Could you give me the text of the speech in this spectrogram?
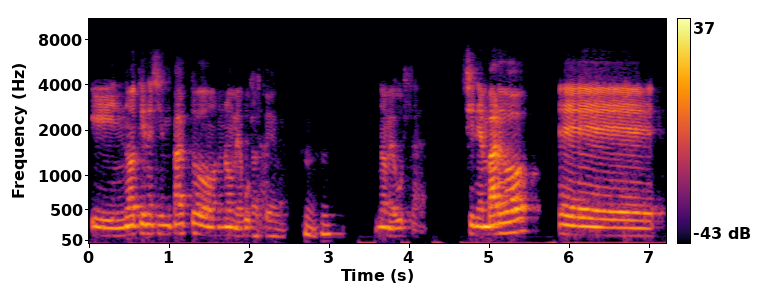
y no tiene ese impacto, no me gusta. No me gusta. Sin embargo, eh,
